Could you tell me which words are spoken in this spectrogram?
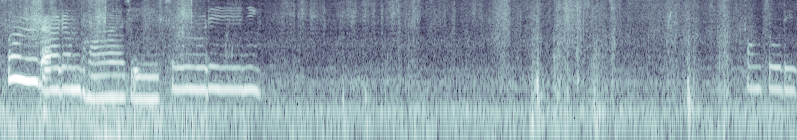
손다른 바지 추리닝 똥조리기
